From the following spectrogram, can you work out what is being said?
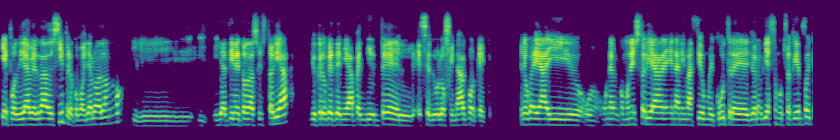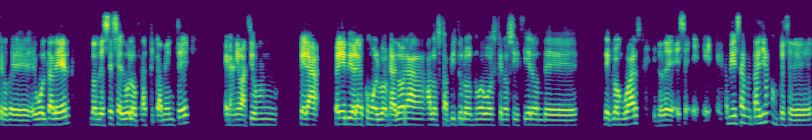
que podía haber dado sí, pero como ya lo ha dado y, ya tiene toda su historia, yo creo que tenía pendiente ese duelo final porque creo que hay una, como una historia en animación muy cutre. Yo lo vi hace mucho tiempo y creo que he vuelto a leer donde es ese duelo prácticamente en animación era previo, era como el borrador a, los capítulos nuevos que nos hicieron de, de Clone Wars. Entonces, e, e, a mí esa batalla, aunque se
